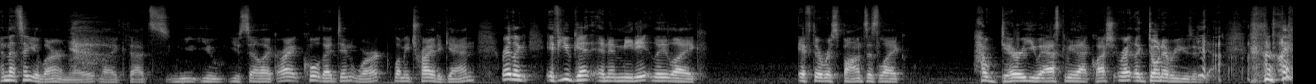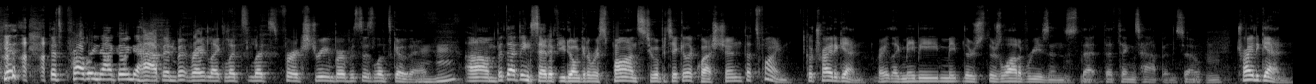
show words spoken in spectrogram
and that's how you learn right? Like that's you you you say like all right cool that didn't work. Let me try it again. Right? Like if you get an immediately like if their response is like how dare you ask me that question? Right? Like don't ever use it again. Yeah. that's probably not going to happen but right like let's let's for extreme purposes let's go there. Mm-hmm. um, but that being said if you don't get a response to a particular question that's fine. Go try it again right? Like maybe, maybe there's there's a lot of reasons mm-hmm. that that things happen. So mm-hmm. try it again.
